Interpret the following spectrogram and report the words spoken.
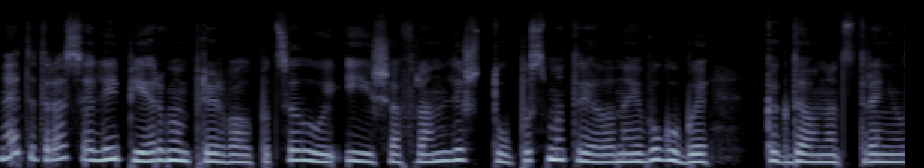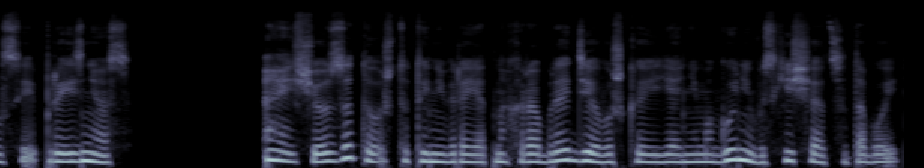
На этот раз Али первым прервал поцелуй, и Шафран лишь тупо смотрела на его губы, когда он отстранился и произнес: а еще за то, что ты невероятно храбрая девушка, и я не могу не восхищаться тобой.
